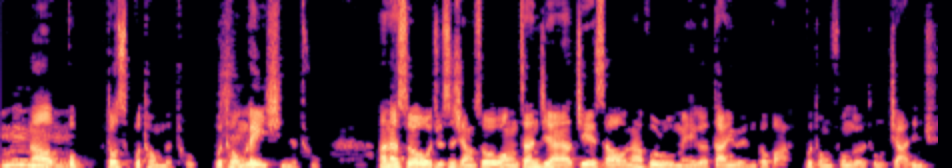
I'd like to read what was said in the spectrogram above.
嗯，然后不都是不同的图，不同类型的图。那那时候我就是想说，网站既然要介绍，那不如每一个单元都把不同风格图加进去，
